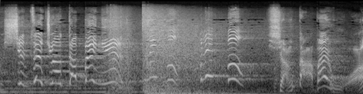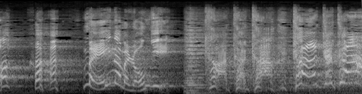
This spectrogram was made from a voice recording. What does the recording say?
我现在就要打败你！布灵布，布灵布，想打败我？哈哈，没那么容易！咔咔咔咔咔咔！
